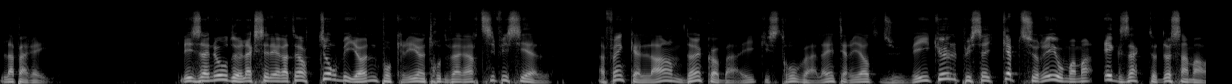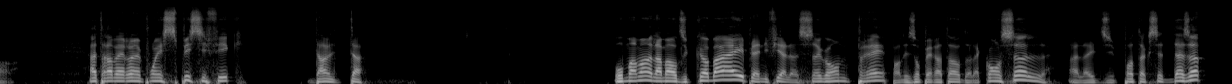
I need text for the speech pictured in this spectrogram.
l'appareil. Les anneaux de l'accélérateur tourbillonnent pour créer un trou de verre artificiel afin que l'âme d'un cobaye qui se trouve à l'intérieur du véhicule puisse être capturée au moment exact de sa mort, à travers un point spécifique dans le temps. Au moment de la mort du cobaye, planifié à la seconde près par les opérateurs de la console à l'aide du protoxyde d'azote,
